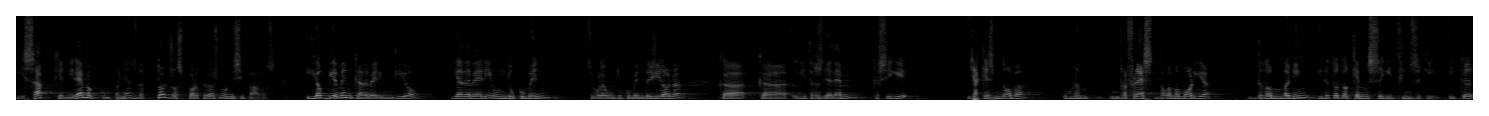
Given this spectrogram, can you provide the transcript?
I sap que anirem acompanyats de tots els portaveus municipals. I, òbviament, que ha d'haver-hi un guió, hi ha d'haver-hi un document, si voleu, un document de Girona, que, que li traslladem, que sigui, ja que és nova, una, un refresc de la memòria de d'on venim i de tot el que hem seguit fins aquí i que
